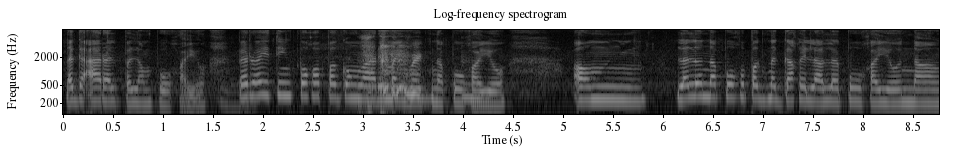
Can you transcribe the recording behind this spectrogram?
nag-aaral pa lang po kayo. Pero I think po kapag kung wari may work na po kayo, um, lalo na po kapag nagkakilala po kayo ng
